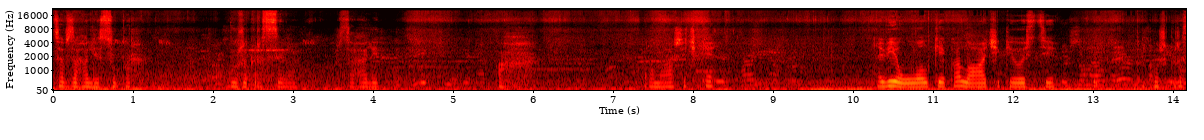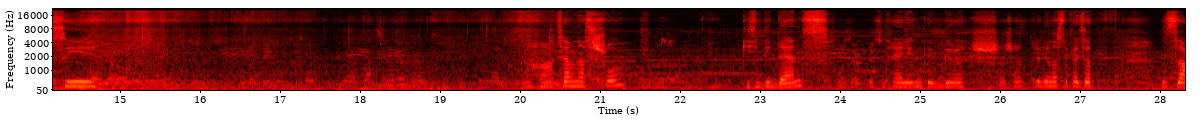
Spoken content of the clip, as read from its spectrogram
Це взагалі супер. Дуже красиво. Взагалі. Ромашечки. Віолки, калачики ось ці. Також красиві. Ага, це в нас що? Якийсь біденс. Трейлінг бір- що, що? 3,95 за, за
